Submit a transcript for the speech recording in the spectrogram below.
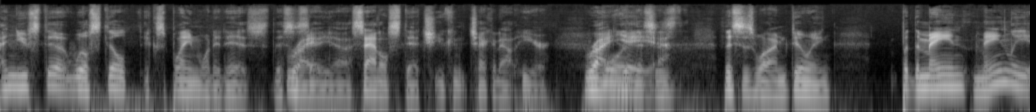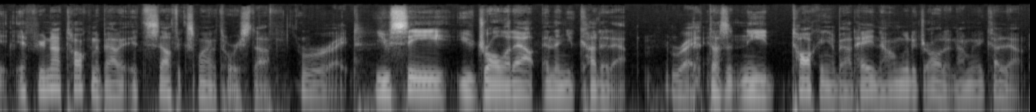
and you still will still explain what it is. This Right. is a uh, saddle stitch. You can check it out here. Right, Or yeah, this yeah. is this is what I'm doing. But the main mainly if you're not talking about it, it's self-explanatory stuff. Right. You see, you draw it out, and then you cut it out. Right. It doesn't need talking about. Hey, now I'm going to draw it. Now I'm going to cut it out.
